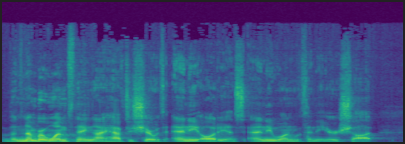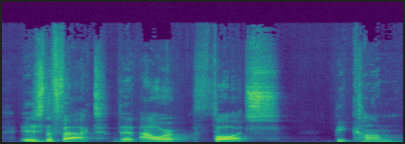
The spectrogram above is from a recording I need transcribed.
the number one thing I have to share with any audience, anyone with an earshot, is the fact that our thoughts become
